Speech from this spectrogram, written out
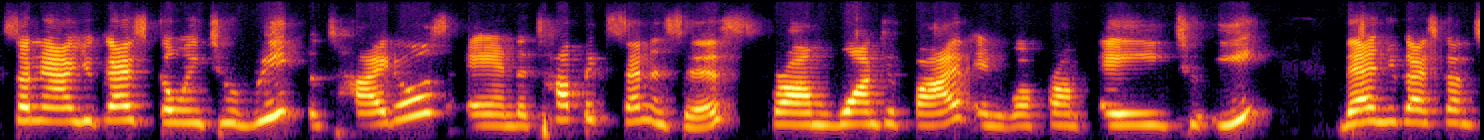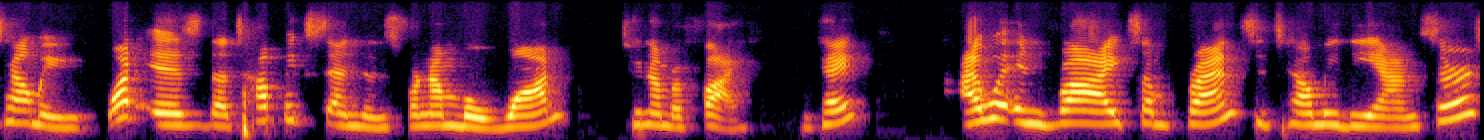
so now you guys going to read the titles and the topic sentences from 1 to 5 and go from A to E. Then you guys can tell me what is the topic sentence for number 1 to number 5. Okay, I will invite some friends to tell me the answers.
